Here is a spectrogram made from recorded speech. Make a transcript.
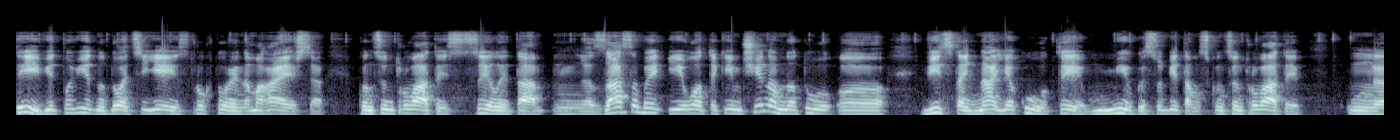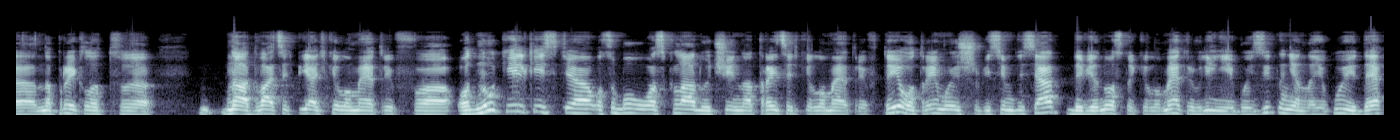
ти відповідно до цієї структури намагаєшся концентрувати сили та засоби, і от таким чином на ту відстань, на яку ти міг би собі там сконцентрувати, е, наприклад, е, на 25 кілометрів е, одну кількість е, особового складу чи на 30 кілометрів, ти отримуєш 80-90 кілометрів лінії боєзіткнення, на яку йде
